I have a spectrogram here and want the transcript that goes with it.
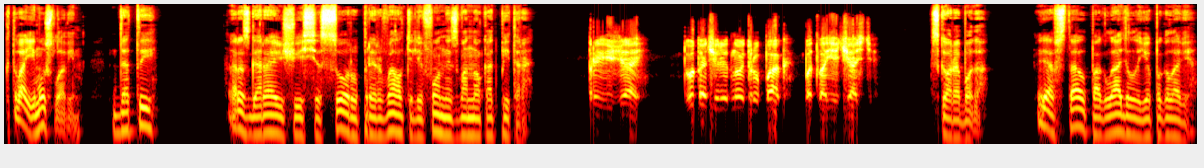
к твоим условиям». «Да ты...» Разгорающуюся ссору прервал телефонный звонок от Питера. «Приезжай. Тут очередной трупак по твоей части». «Скоро буду». Я встал, погладил ее по голове.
